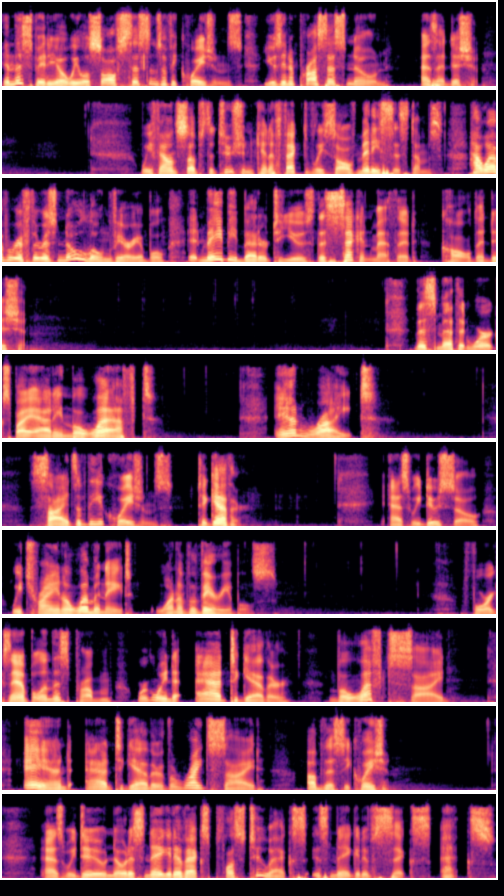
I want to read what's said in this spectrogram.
In this video, we will solve systems of equations using a process known as addition. We found substitution can effectively solve many systems. However, if there is no lone variable, it may be better to use the second method called addition. This method works by adding the left and right sides of the equations together. As we do so, we try and eliminate one of the variables. For example, in this problem, we're going to add together the left side and add together the right side of this equation. As we do, notice negative x plus 2x is negative 6x.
